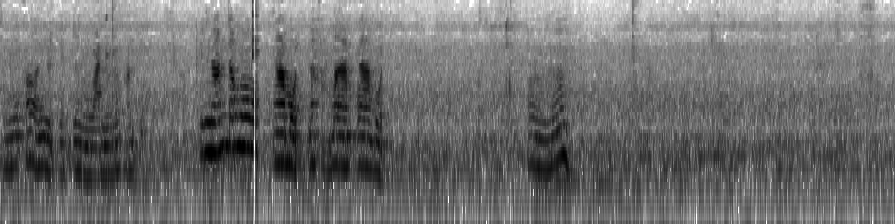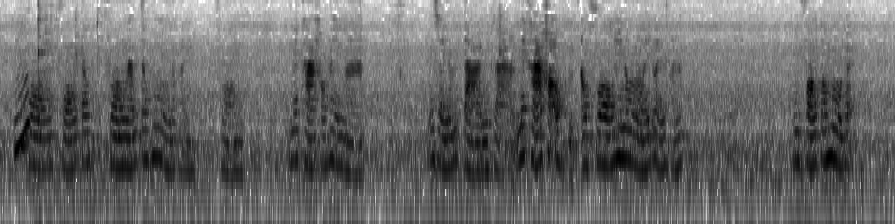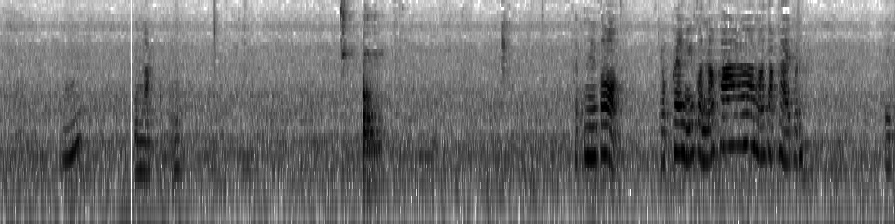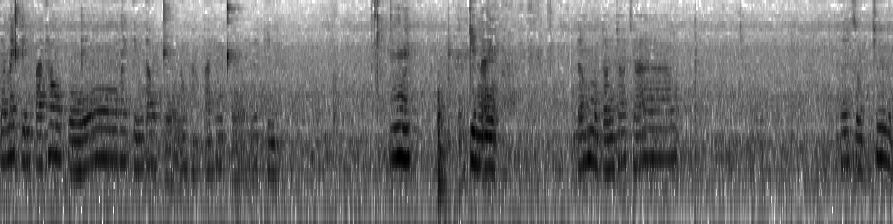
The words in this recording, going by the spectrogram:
วันนี้ก็วันหยุดอีกหนึ่งวันนะคะกินน้ำเต้าหู้งาบดนะคะมางาบดอืมอืม ฟองฟองเต้าฟองน้ำเต้าหู้นะคะฟองแม่ค้าเขาให้มาไม่ใส่น้ำตาลค่ะแม่ค้าเขาเอาเอาฟองให้น้องน้อยด้วยนะคะมีฟองเต้าหู้ด้วยอืมเป็นหลักคลิปนี้ก็จบแค่นี้ก่อนนะคะ มาทักทายคนเดี๋ ยวจะไม่กินปลาท่องโกไม่กินเต้าโกนะคะปลาท่องโกไม่กิน อืมกินไอ้เต้าหู้ตอนเช้าเช้าได้สดชื่น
